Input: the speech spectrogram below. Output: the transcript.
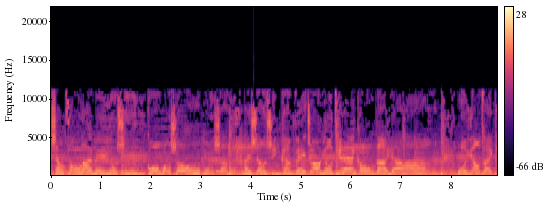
像从来没有失过望受过伤还相信敢飞就有天空那样。我要在看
